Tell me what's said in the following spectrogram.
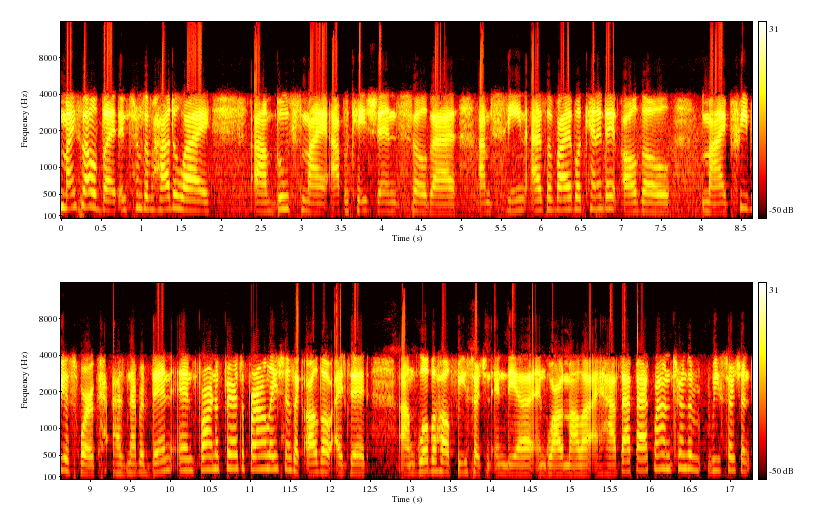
myself, but in terms of how do I um, boost my application so that I'm seen as a viable candidate, although my previous work has never been in foreign affairs or foreign relations. Like, although I did um, global health research in India and Guatemala, I have that background in terms of research and,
